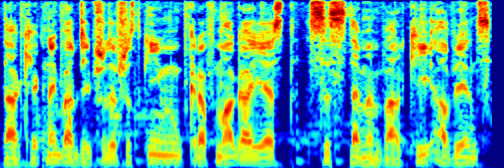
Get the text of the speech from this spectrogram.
Tak, jak najbardziej. Przede wszystkim Krav Maga jest systemem walki, a więc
